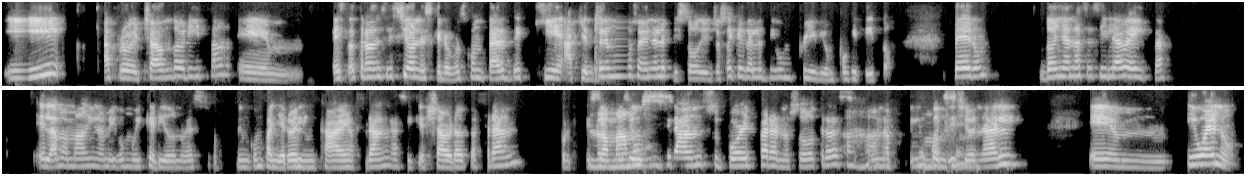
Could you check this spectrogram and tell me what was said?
y aprovechando ahorita em, esta transición, les queremos contar de quién, a quién tenemos hoy en el episodio. Yo sé que ya les digo un preview un poquitito, pero doña Ana Cecilia Beita es la mamá de un amigo muy querido nuestro, de un compañero del INCAE, a Fran, así que shout out a Fran porque Lo amamos. un gran support para nosotras, una incondicional. Em, y bueno,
